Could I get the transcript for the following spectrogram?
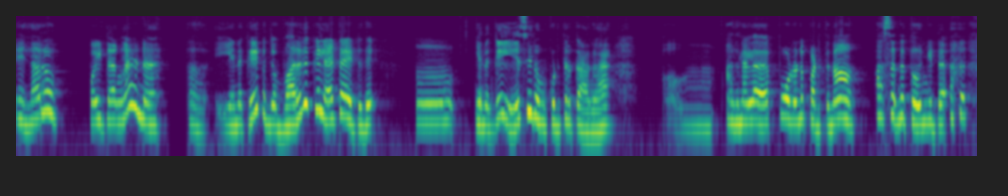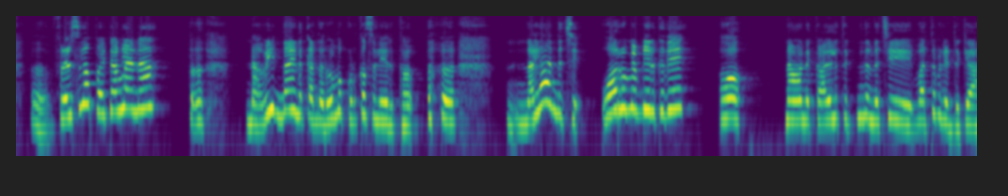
எல்லாரும் போயிட்டாங்களா என்ன? எனக்கு கொஞ்சம் வரதுக்கு லேட் ஆயிட்டுது. எனக்கு ஏசி ரூம் கொடுத்துருக்காங்க. அதனால போனோன்னு படுத்துனா அசந்த தூங்கிட்டேன். ஃப்ரெண்ட்ஸ்லாம் போயிட்டாங்களா என்ன? நவீன் தான் எனக்கு அந்த ரூமை கொடுக்க சொல்லியிருக்கான் நல்லா இருந்துச்சு. ஓ ரூம் எப்படி இருக்குது? ஓ நான் உனக்கு காலையில் திட்டு நினைச்சு வருத்தப்பட்டு இருக்கியா?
